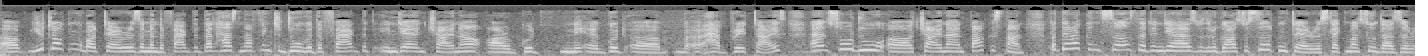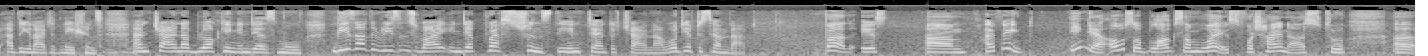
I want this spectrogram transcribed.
Uh, you're talking about terrorism and the fact that that has nothing to do with the fact that India and China are good, uh, good, um, have great ties, and so do uh, China and Pakistan. But there are concerns that India has with regards to certain terrorists, like Masood Azhar at the United Nations, and China blocking India's move. These are the reasons why India questions the intent of China. What do you have to say on that? But is, um, I think India also blocks some ways for China to uh,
